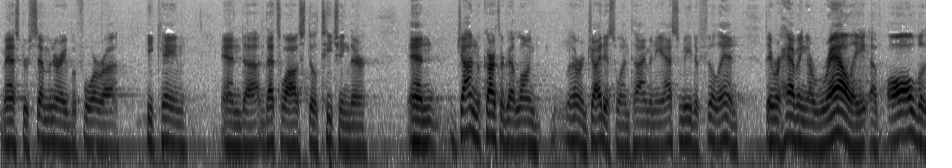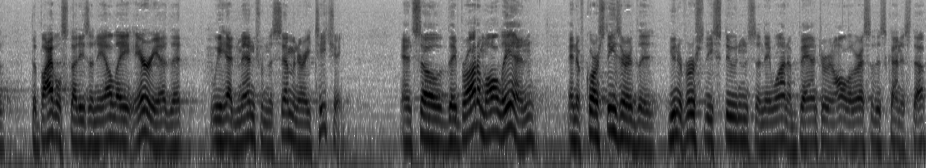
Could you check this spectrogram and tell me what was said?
Master's Seminary before uh, he came, and uh, that's why I was still teaching there. And John MacArthur got long laryngitis one time, and he asked me to fill in they were having a rally of all the, the Bible studies in the LA area that we had men from the seminary teaching. And so they brought them all in, and of course, these are the university students, and they want to banter and all the rest of this kind of stuff.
